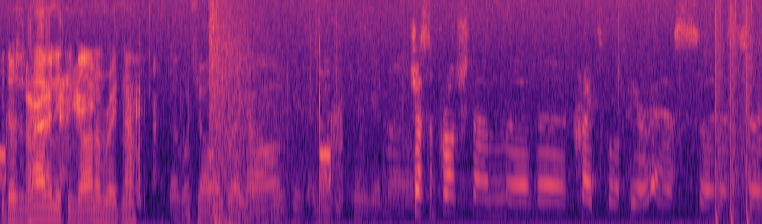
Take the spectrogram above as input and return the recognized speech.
He doesn't have anything on him right now. Watch out, drag out. just approach them. Uh, the crates will appear as uh, necessary.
